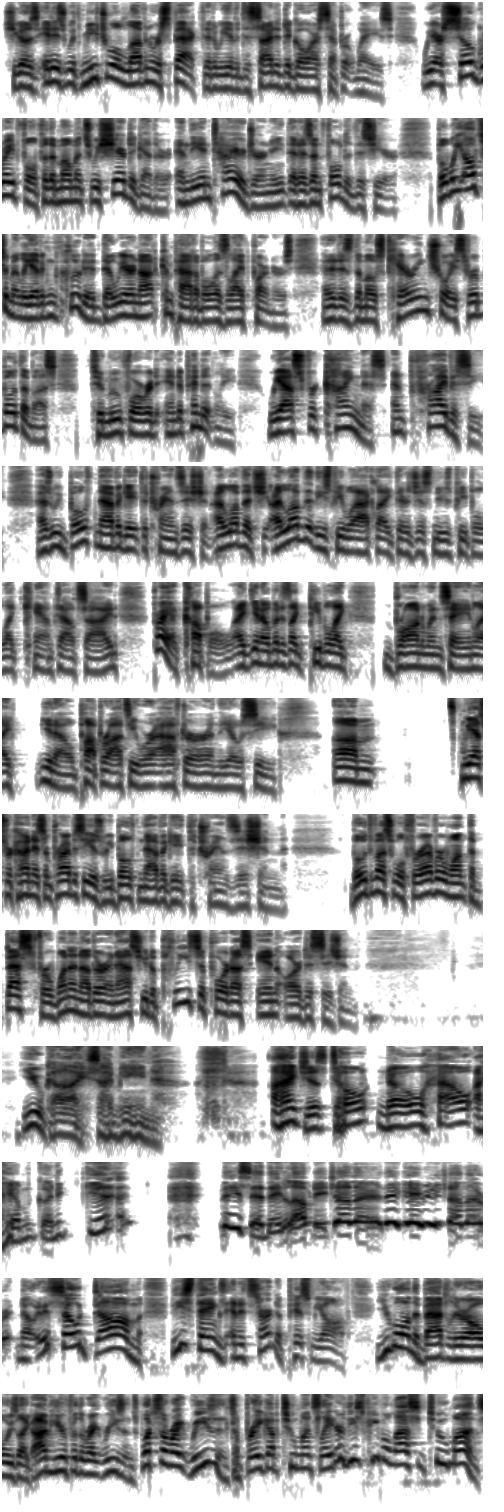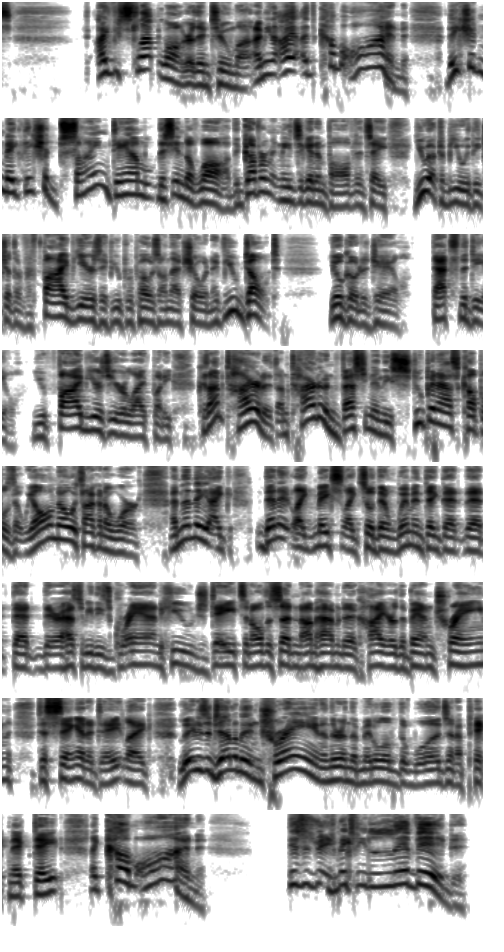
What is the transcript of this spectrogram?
She goes, It is with mutual love and respect that we have decided to go our separate ways. We are so grateful for the moments we shared together and the entire journey that has unfolded this year. But we ultimately have concluded that we are not compatible as life partners, and it is the most caring choice for both of us to move forward independently. We ask for kindness and privacy as we both navigate the transition. I love that she I love that these people act like there's just news people like camped outside. Probably a couple. Like, you know, but it's like people like Braunwyn saying like you know, paparazzi were after her in the OC. Um, we ask for kindness and privacy as we both navigate the transition. Both of us will forever want the best for one another and ask you to please support us in our decision. You guys, I mean, I just don't know how I am going to get they said they loved each other. They gave each other. No, it is so dumb. These things, and it's starting to piss me off. You go on The Bachelor, you're always like, I'm here for the right reasons. What's the right reasons? To break up two months later? These people lasted two months. I've slept longer than two months. I mean, I, I come on. They should make. They should sign damn this into law. The government needs to get involved and say you have to be with each other for five years if you propose on that show, and if you don't, you'll go to jail. That's the deal. You five years of your life, buddy. Because I'm tired of this. I'm tired of investing in these stupid ass couples that we all know it's not going to work, and then they like, then it like makes like so. Then women think that that that there has to be these grand, huge dates, and all of a sudden I'm having to hire the band Train to sing at a date. Like, ladies and gentlemen, Train, and they're in the middle of the woods and a picnic date. Like, come on. This is it makes me livid.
